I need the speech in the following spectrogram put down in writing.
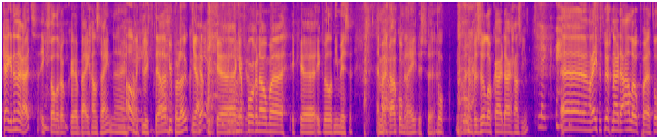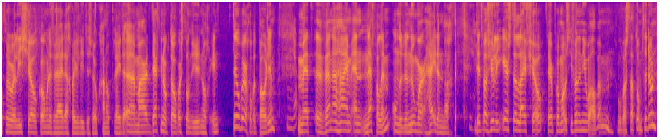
kijken er naar uit. Ik zal er ook uh, bij gaan zijn, uh, oh, kan ik jullie vertellen. Superleuk. Ja, ja. Ik, ik, heb voorgenomen, ik, ik wil het niet missen. En mijn vrouw komt mee, dus Top. We, we, zullen elkaar daar gaan zien. Leuk. nog even terug naar de aanloop tot de release show komende vrijdag, waar jullie dus ook gaan optreden. maar 13 oktober stonden jullie nog in Tilburg op het podium. Ja. Met Vanaheim en Nephilim onder de noemer Heidennachten. Ja. Dit was jullie eerste live show ter promotie van een nieuwe album. Hoe was dat om te doen?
